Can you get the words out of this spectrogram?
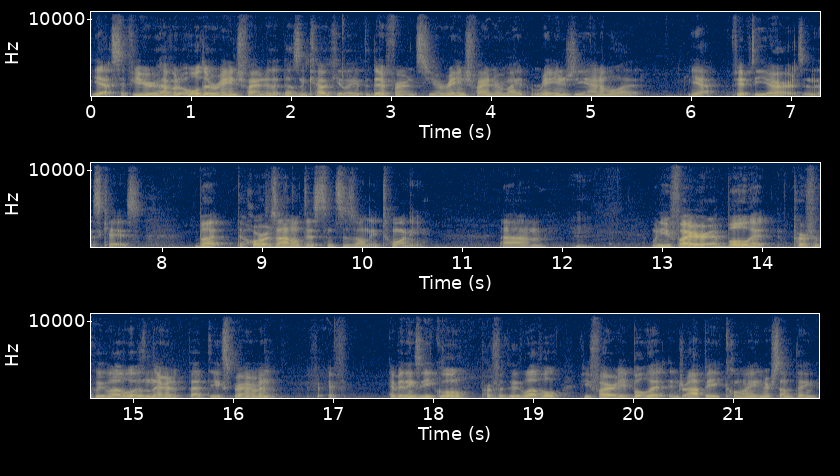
yes, if you have an older rangefinder that doesn't calculate the difference, your rangefinder might range the animal at, yeah, 50 yards in this case, but the horizontal distance is only 20. Um, when you fire a bullet perfectly level, isn't there that the experiment? If, if everything's equal, perfectly level, if you fire a bullet and drop a coin or something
